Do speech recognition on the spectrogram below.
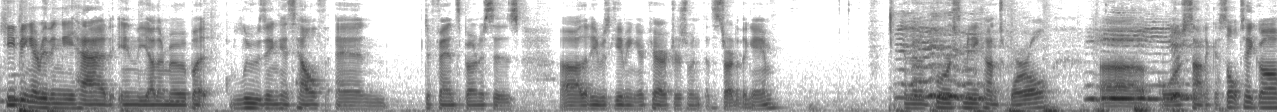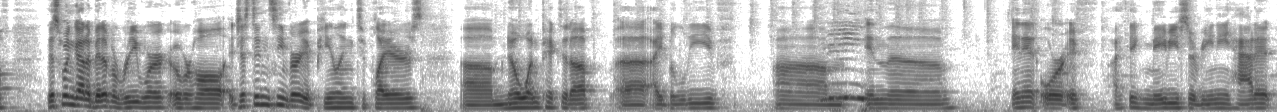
keeping everything he had in the other mode, but losing his health and defense bonuses uh, that he was giving your characters when, at the start of the game. And then of course Minicon Twirl uh, or Sonic Assault Takeoff. This one got a bit of a rework overhaul. It just didn't seem very appealing to players. Um, no one picked it up. Uh, I believe um, in the in it, or if I think maybe Servini had it.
